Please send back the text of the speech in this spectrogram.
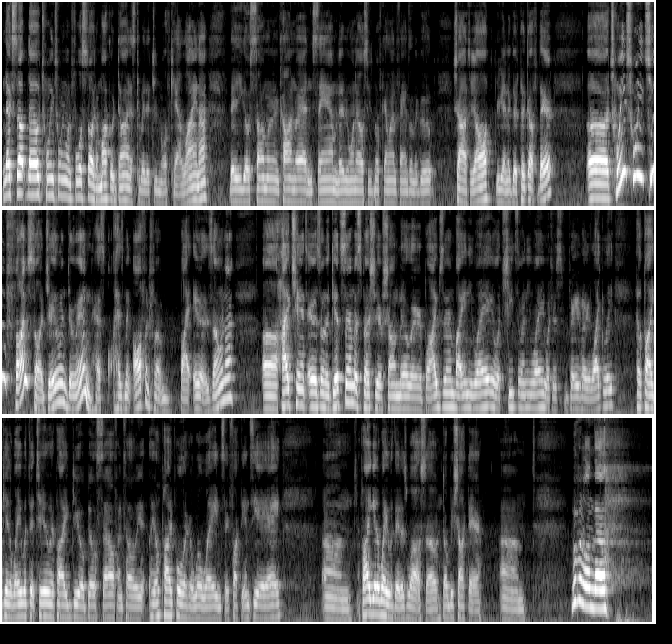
Next up, though, 2021 four star D'Marco Dunn is committed to North Carolina. There you go, Summer and Conrad and Sam and everyone else who's North Carolina fans in the group. Shout out to y'all. You're getting a good pickup there. Uh, 2022 five star Jalen Duren has has been offered from by Arizona. Uh, high chance Arizona gets him, especially if Sean Miller bribes him by any way or cheats him anyway, which is very very likely. He'll probably get away with it too. He'll probably do a Bill Self until he, he'll probably pull like a Will Wade and say fuck the NCAA. Um, probably get away with it as well, so don't be shocked there. Um, moving on though,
